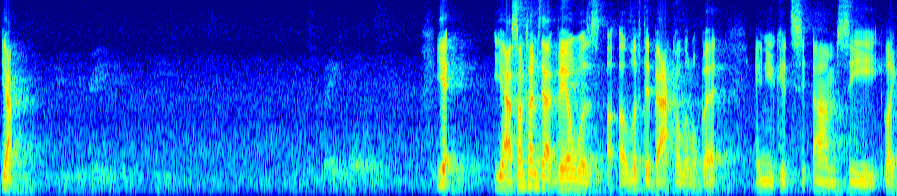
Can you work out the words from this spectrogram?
Yeah. Yeah, yeah. Sometimes that veil was uh, lifted back a little bit, and you could see, um, see like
